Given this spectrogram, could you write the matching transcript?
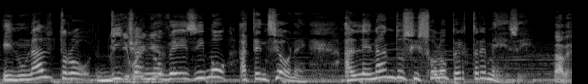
in un altro diciannovesimo, attenzione, allenandosi solo per tre mesi. Vabbè.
